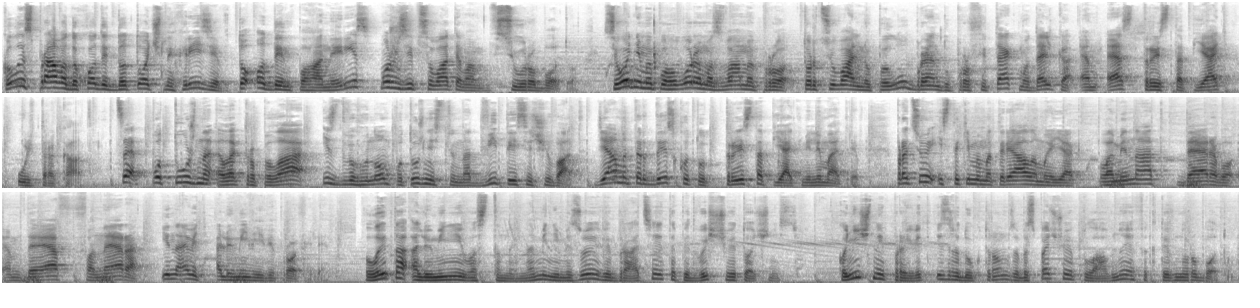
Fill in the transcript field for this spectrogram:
Коли справа доходить до точних різів, то один поганий різ може зіпсувати вам всю роботу. Сьогодні ми поговоримо з вами про торцювальну пилу бренду Profitec моделька MS305 UltraCut. Це потужна електропила із двигуном потужністю на 2000 Вт. Діаметр диску тут 305 мм. Працює із такими матеріалами, як ламінат, дерево, МДФ, фанера і навіть алюмінієві профілі. Лита алюмінієва станина мінімізує вібрації та підвищує точність. Конічний привід із редуктором забезпечує плавну і ефективну роботу.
